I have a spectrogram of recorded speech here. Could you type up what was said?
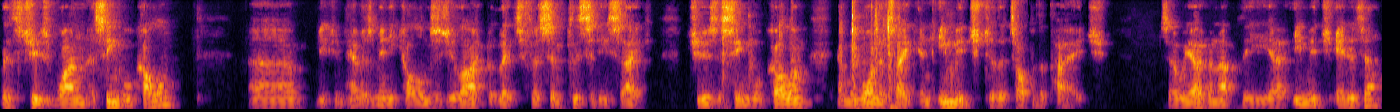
let's choose one, a single column. Um, you can have as many columns as you like, but let's, for simplicity's sake, choose a single column. And we want to take an image to the top of the page. So we open up the uh, image editor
